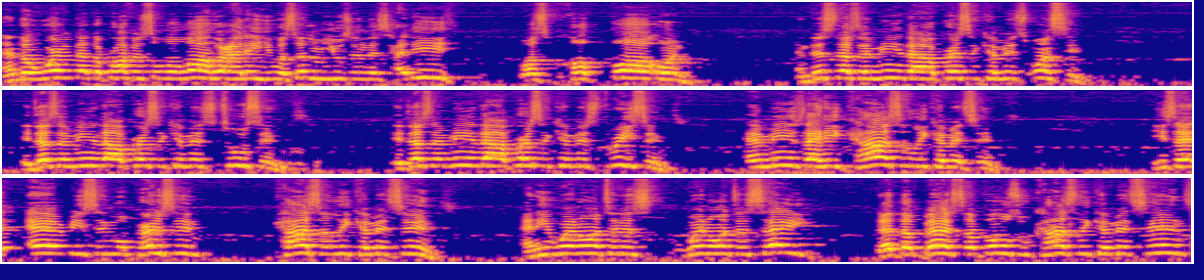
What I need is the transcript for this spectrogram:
And the word that the Prophet ﷺ used in this hadith was خطاء. And this doesn't mean that a person commits one sin. It doesn't mean that a person commits two sins. It doesn't mean that a person commits three sins. It means that he constantly commits sins. He said every single person constantly commit sins. And he went on to this went on to say that the best of those who constantly commit sins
